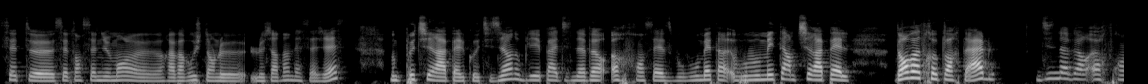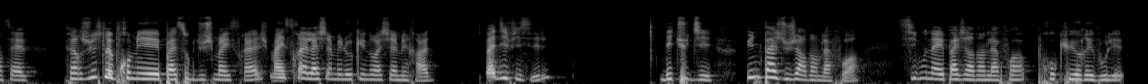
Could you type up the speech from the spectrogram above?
cette, euh, cet enseignement euh, Ravarouche dans le, le, jardin de la sagesse. Donc petit rappel quotidien, n'oubliez pas à 19h heure française, vous vous, mettez, vous vous mettez un petit rappel dans votre portable. 19h heure française, faire juste le premier passouk du Shema Israël. Shema Israël, Hashem Elokeinu, Hashem Echad. C'est pas difficile. D'étudier une page du jardin de la foi. Si vous n'avez pas le jardin de la foi, procurez-vous les,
